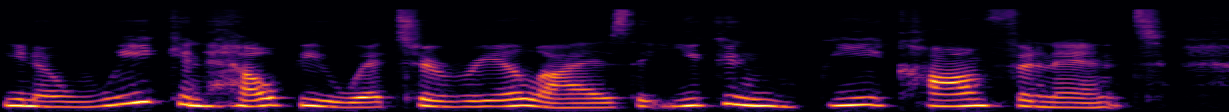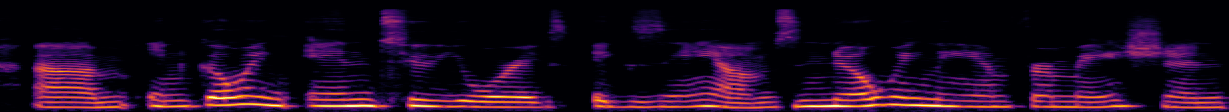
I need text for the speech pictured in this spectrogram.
you know, we can help you with to realize that you can be confident um, in going into your ex- exams, knowing the information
